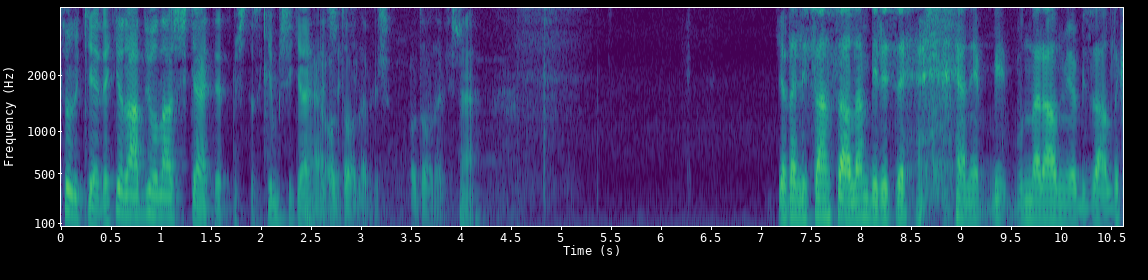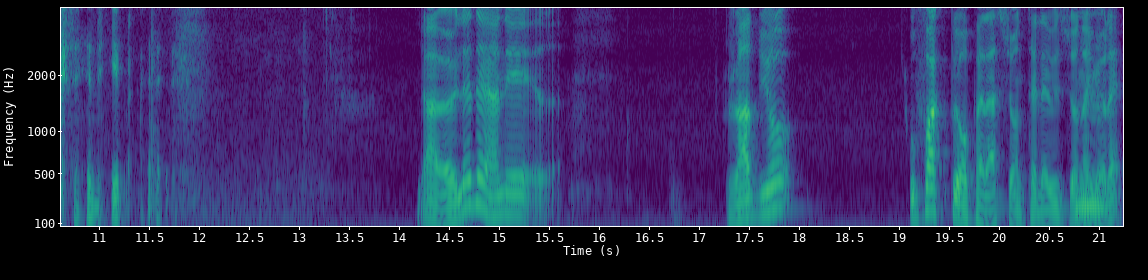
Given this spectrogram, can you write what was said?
Türkiye'deki radyolar şikayet etmiştir. Kim şikayet edecek? o da olabilir. O da olabilir. He. Ya da lisansı alan birisi yani bir, bunlar almıyor biz aldık deyip Ya öyle de hani radyo ufak bir operasyon televizyona göre.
